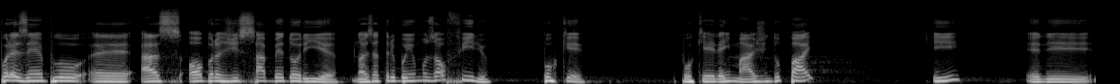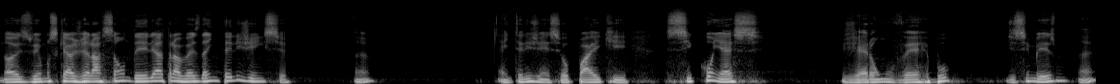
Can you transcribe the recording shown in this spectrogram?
Por exemplo, é, as obras de sabedoria, nós atribuímos ao Filho. Por quê? Porque ele é a imagem do Pai e ele, nós vemos que a geração dele é através da inteligência. Né? A inteligência, o Pai que se conhece, gera um verbo de si mesmo, né?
